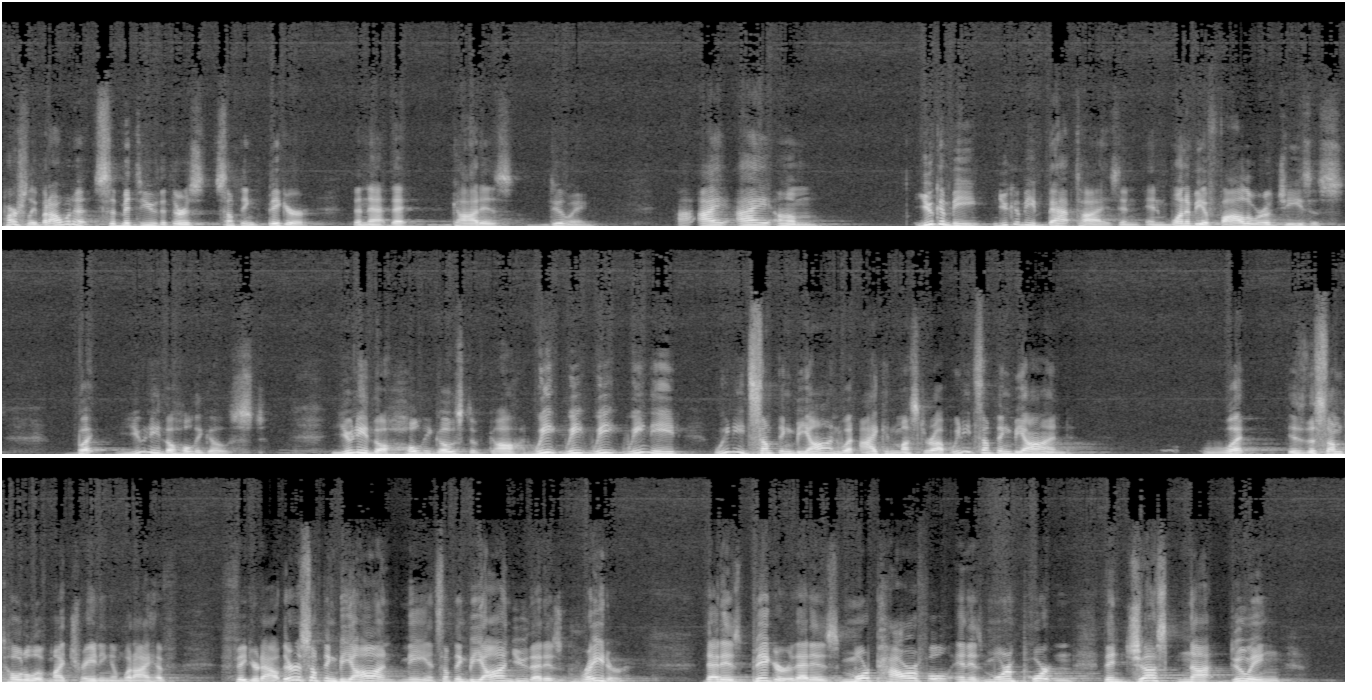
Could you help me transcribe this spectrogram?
Partially. But I want to submit to you that there is something bigger than that that God is doing. I, I, um, you can be, you can be baptized and, and want to be a follower of Jesus, but you need the Holy Ghost. You need the Holy Ghost of God. We, we, we, we, need, we need something beyond what I can muster up. We need something beyond what is the sum total of my training and what I have figured out. There is something beyond me and something beyond you that is greater that is bigger, that is more powerful, and is more important than just not doing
